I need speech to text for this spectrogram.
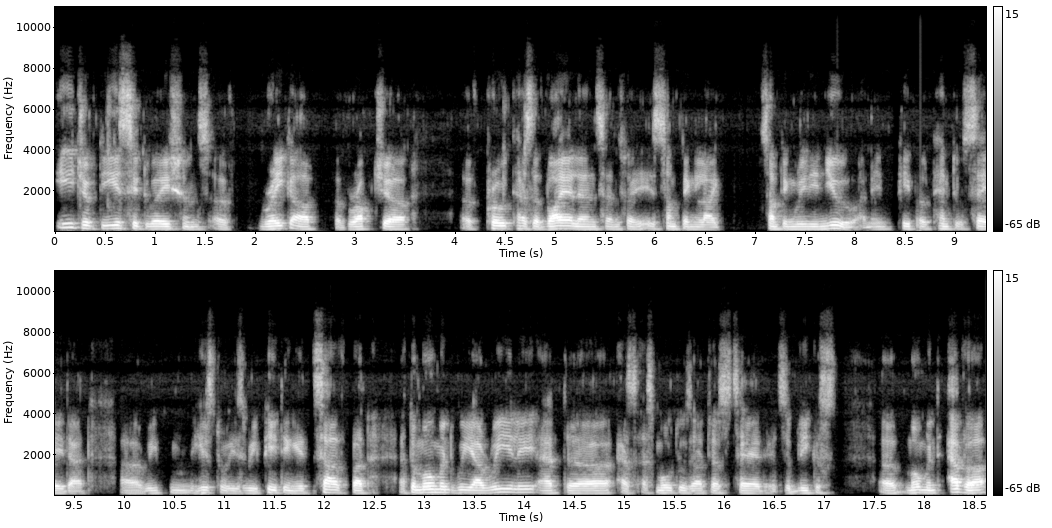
each of these situations of breakup, of rupture, of protest, of violence, and so is something like something really new. I mean, people tend to say that uh, history is repeating itself, but at the moment we are really at, uh, as, as Moe Thuzar just said, it's the bleakest uh, moment ever.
